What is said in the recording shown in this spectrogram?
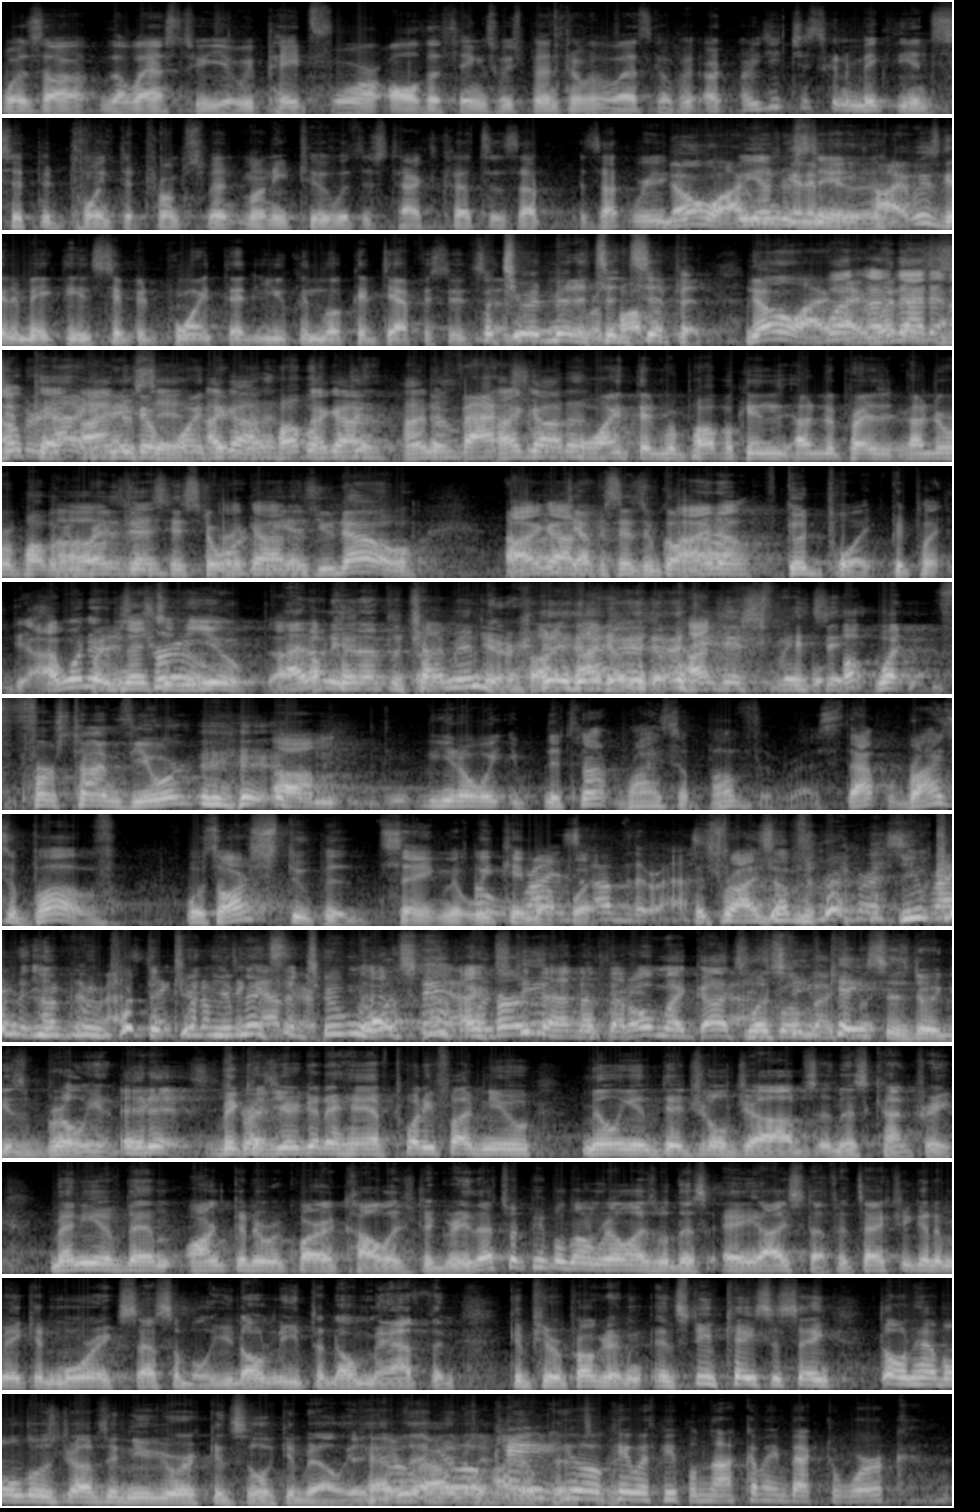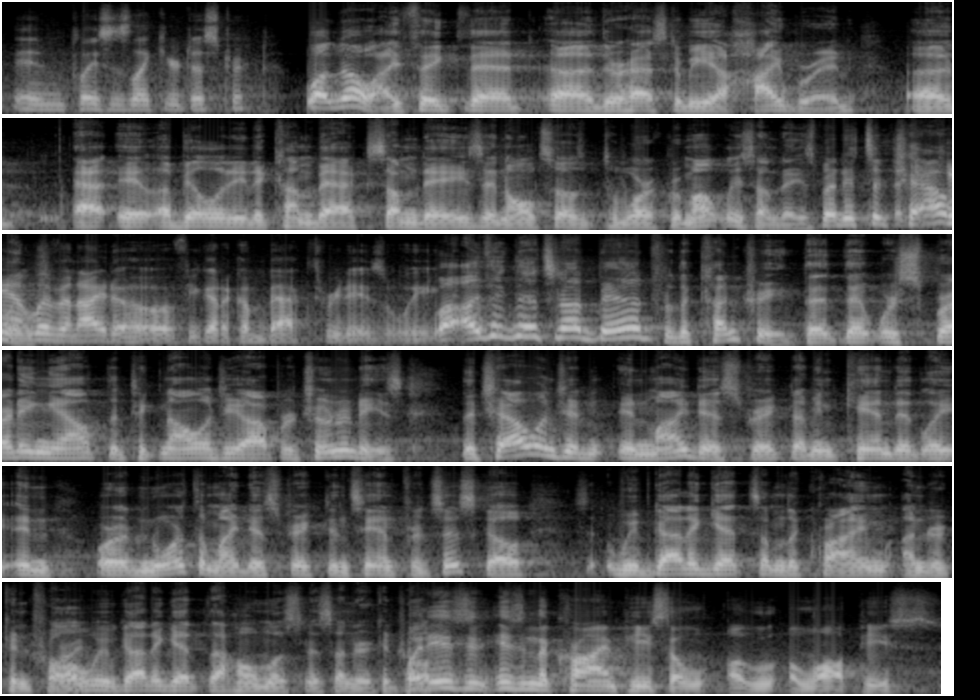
was uh, the last two years we paid for all the things we spent over the last couple. Are, are you just going to make the insipid point that Trump spent money too with his tax cuts? Is that is that where you? No, I was going to understand make, that. I was going to make the insipid point that you can look at deficits. But you admit it's Republic- insipid. No, I, Well, I, uh, whether that- it's okay, or not, I I can make the understand. point I that got it. I Republic- got it. I know. the factual I got it. point that Republicans under president under Republican Okay. presidents historically, as you know, I uh, got it. deficits have gone I know. up. Good point. Good point. I wanted to mention to true. you. I don't okay. even have to chime in here. I, I. I just- oh, what first time viewer? um, you know what? It's not rise above the rest. That rise above was our stupid saying that we Oh, came up with. of the rest. It's rise of the rest. Rise- You, can, you, of you put the two, you mix the two. Well, mix. Steve- I heard Steve- that and I thought, oh my God, she's What Steve back to my- Case is doing is brilliant. It is. Because Great. you're going to have 25 new million digital jobs in this country. Many of them aren't going to require a college degree. That's what people don't realize with this AI stuff. It's actually going to make it more accessible. You don't need to know math and computer programming. And Steve Case is saying, don't have all those jobs in New York and Silicon Valley. Have you're them in out Ohio. Okay, you Pennsylvania. okay with people not coming back to work in places like your district? Well, no, I think that uh, there has to be a hybrid uh, a- ability to come back some days and also to work remotely some days. But it's a But challenge. You can't live in Idaho if you got to come back three days a week. Well, I think that's not bad for the country, that, that we're spreading out the technology opportunities. The challenge in, in my district, I mean, candidly, in, or north of my district in San Francisco, we've got to get some of the crime under control. Right. We've got to get the homelessness under control. But isn't, isn't the crime piece a, a, a law piece?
